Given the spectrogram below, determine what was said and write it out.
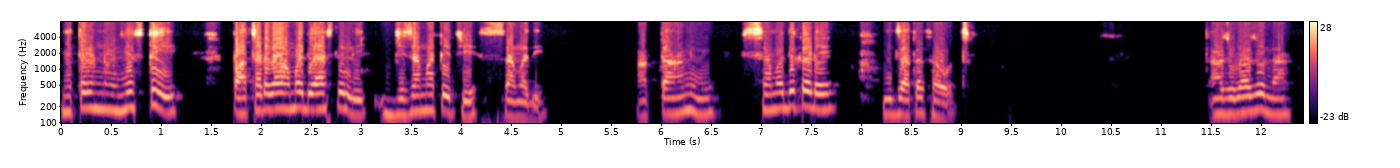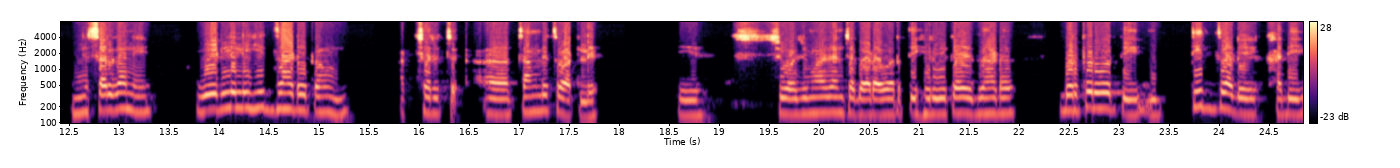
मित्रांनो हेच ती पाचाड गावामध्ये असलेली जिजामातेची समाधी. आता आम्ही समाधीकडे जातच आहोत. आजूबाजूला निसर्गाने वेढलेली ही झाडे पाहून अक्षर चांगलेच वाटले. शिवाजी महाराजांच्या गडावरती हिरवी काही झाड भरपूर होती तीच झाडे खाली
